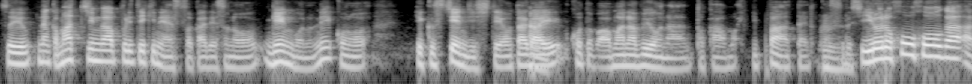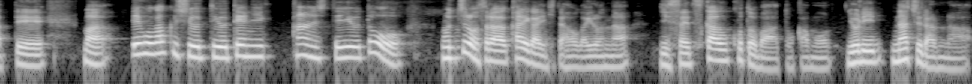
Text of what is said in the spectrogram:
そういうなんかマッチングアプリ的なやつとかでその言語のねこのエクスチェンジしてお互い言葉を学ぶようなとかもいっぱいあったりとかするし、いろいろ方法があってまあ英語学習っていう点に関して言うともちろんそれは海外に来た方がいろんな実際使う言葉とかもよりナチュラルな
